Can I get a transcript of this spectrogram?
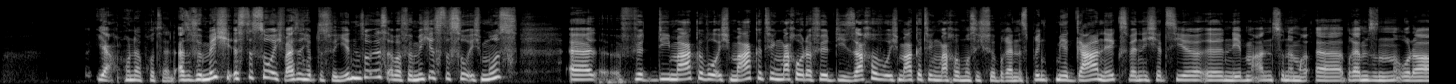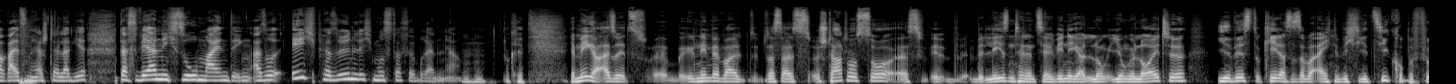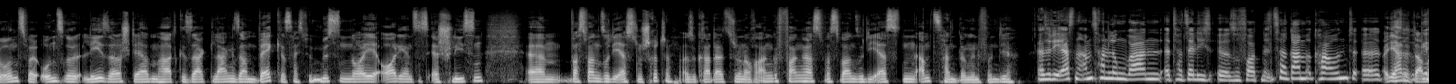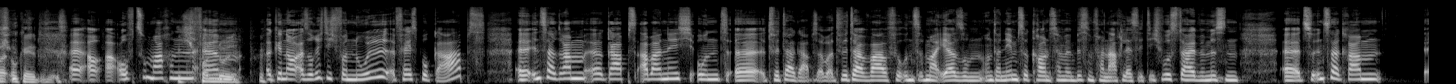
Ja, 100 Prozent. Also für mich ist es so, ich weiß nicht, ob das für jeden so ist, aber für mich ist es so, ich muss äh, für die Marke, wo ich Marketing mache oder für die Sache, wo ich Marketing mache, muss ich für brennen. Es bringt mir gar nichts, wenn ich jetzt hier äh, nebenan zu einem äh, Bremsen- oder Reifenhersteller gehe. Das wäre nicht so mein Ding. Also ich persönlich muss dafür brennen, ja. Mhm, okay. Ja, mega. Also jetzt äh, nehmen wir mal das als Status so. Es, wir lesen tendenziell weniger junge Leute. Ihr wisst, okay, das ist aber eigentlich eine wichtige Zielgruppe für uns, weil unsere Leser sterben, hart gesagt, langsam weg. Das heißt, wir müssen neue Audiences erschließen. Ähm, was waren so die ersten Schritte? Also also gerade als du dann auch angefangen hast, was waren so die ersten Amtshandlungen von dir? Also die ersten Amtshandlungen waren äh, tatsächlich äh, sofort ein Instagram-Account äh, ja, damals, okay. äh, aufzumachen. von ähm, null. Äh, genau, also richtig von null. Facebook gab's, äh, Instagram äh, gab's aber nicht und äh, Twitter gab's. Aber Twitter war für uns immer eher so ein Unternehmensaccount, das haben wir ein bisschen vernachlässigt. Ich wusste halt, wir müssen äh, zu Instagram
